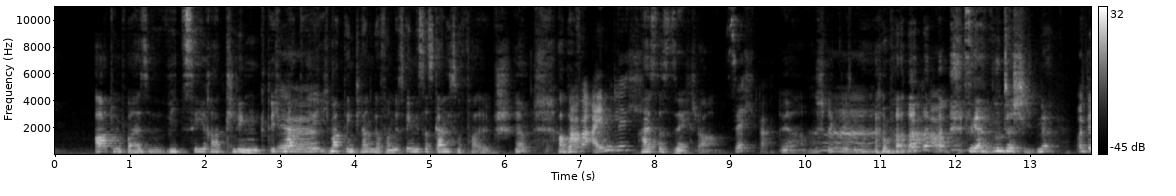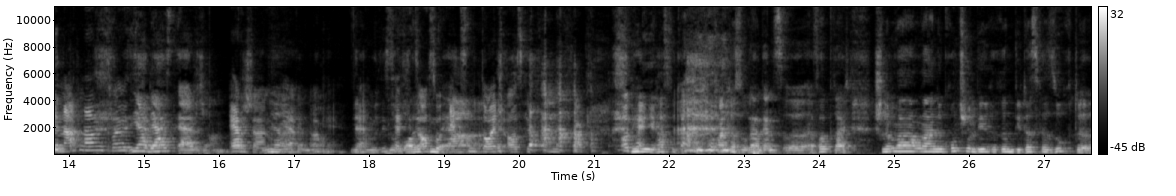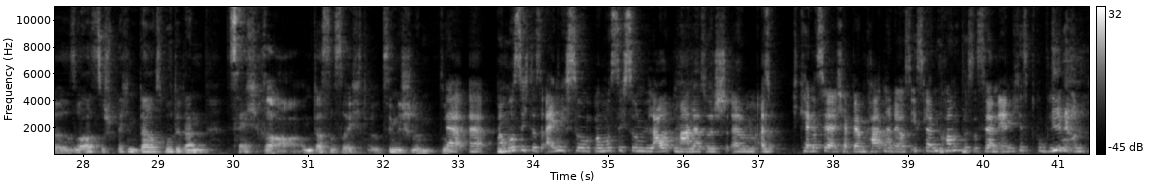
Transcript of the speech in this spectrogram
Art und Weise, wie Cera klingt. Ich, ja. mag, ich mag den Klang davon, deswegen ist das gar nicht so falsch. Ja? Aber, Aber eigentlich heißt das Sechra. Sechra. Ja, ah. schrecklich, ne? Aber wow. ist sogar ein Unterschied, ne? Und den Nachnamen? ja, der heißt Erjan. Erjan, ja, ja genau. Okay. Ja, ja, das hätte ich jetzt auch so ätzend deutsch ausgesprochen. Fuck. Okay. Nee, hast du gar nicht. Ich fand das sogar ganz äh, erfolgreich. Schlimm war meine Grundschullehrerin, die das versuchte so auszusprechen. Daraus wurde dann Zechra und das ist echt äh, ziemlich schlimm. So. Ja, äh, man muss sich das eigentlich so, man muss sich so ein lautmalerisch, ähm, also ich kenne es ja, ich habe ja einen Partner, der aus Island kommt, das ist ja ein ähnliches Problem und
